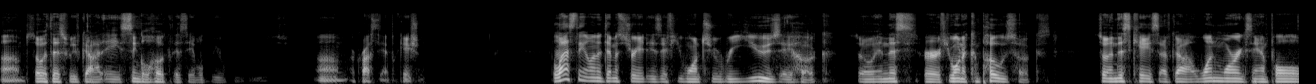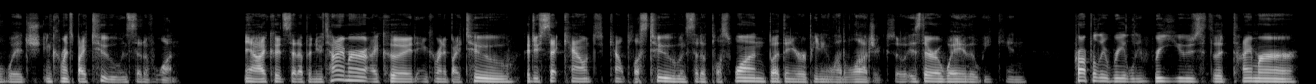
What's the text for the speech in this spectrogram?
Um, so with this, we've got a single hook that's able to be reused um, across the application. The last thing I want to demonstrate is if you want to reuse a hook. So in this, or if you want to compose hooks. So in this case, I've got one more example, which increments by two instead of one. Now I could set up a new timer. I could increment it by two. I could do set count, count plus two instead of plus one, but then you're repeating a lot of logic. So is there a way that we can properly re reuse the timer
